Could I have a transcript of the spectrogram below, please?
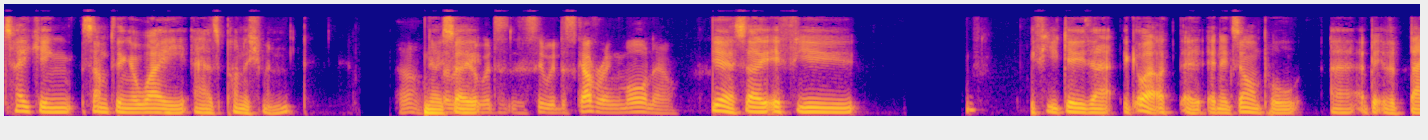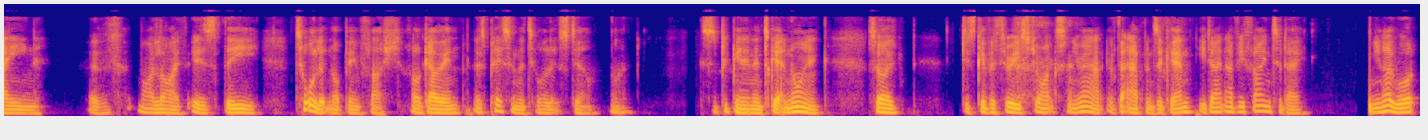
taking something away as punishment. Oh, No, so- we're, we're discovering more now. Yeah, so if you if you do that, well, a, an example, uh, a bit of a bane of my life is the toilet not being flushed. I'll go in, there's piss in the toilet still. Right. This is beginning to get annoying. So just give her three strikes and you're out. If that happens again, you don't have your phone today. And you know what?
